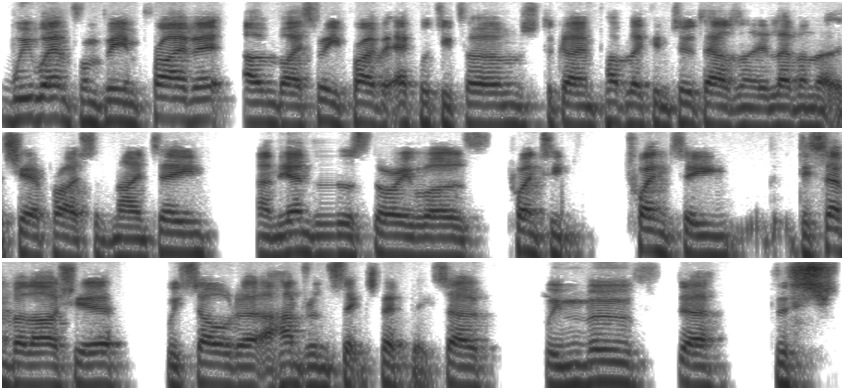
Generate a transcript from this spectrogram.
we went from being private, owned by three private equity firms, to going public in 2011 at a share price of 19. And the end of the story was 2020, December last year, we sold at 106.50. So we moved uh, this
